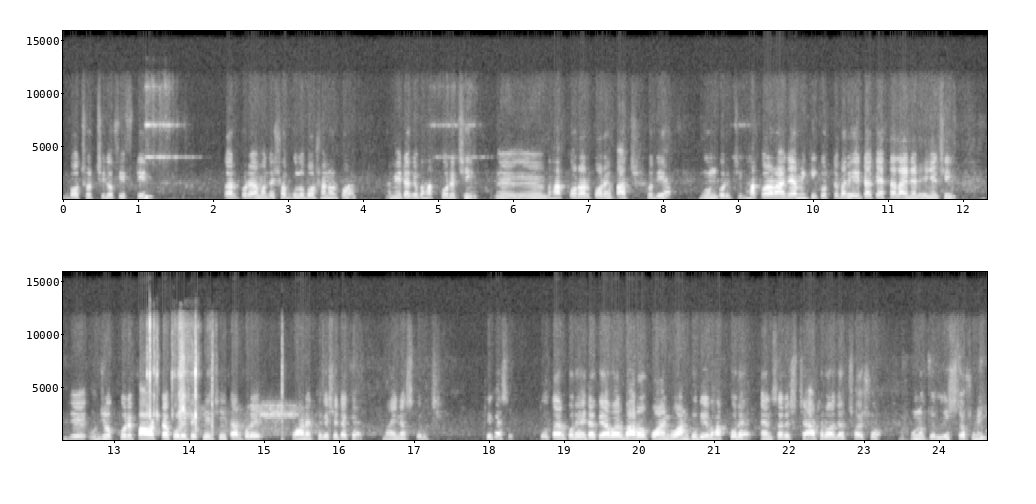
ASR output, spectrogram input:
বছর ছিল ফিফটিন তারপরে আমাদের সবগুলো বসানোর পর আমি এটাকে ভাগ করেছি ভাগ করার পরে পাঁচশো দিয়ে গুণ করেছি। ভাগ করার আগে আমি কি করতে পারি? এটাকে একটা লাইনে ভেঙেছি, যে যোগ করে পাওয়ারটা করে দেখিয়েছি, তারপরে ওয়ানের থেকে সেটাকে মাইনাস করেছি। ঠিক আছে? তো তারপরে এটাকে আবার বারো পয়েন্ট ওয়ান টু দিয়ে ভাগ করে অ্যান্সার এসছে আঠারো হাজার ছয়শো উনচল্লিশ দশমিক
